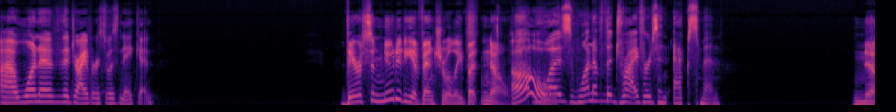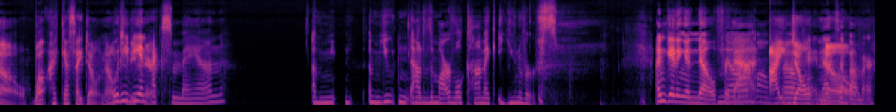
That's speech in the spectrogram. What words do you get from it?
uh, one of the drivers was naked. There's some nudity eventually, but no. Oh. Was one of the drivers an X Men? No. Well, I guess I don't know. Would he be, an fair. X Man? A, mu- a mutant out of the Marvel comic universe. I'm getting a no for No, that. well- I don't Okay, know. That's a bummer.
